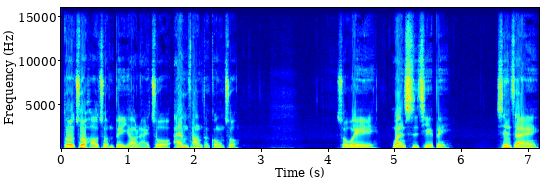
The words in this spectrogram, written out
都做好准备，要来做安放的工作。所谓万事皆备，现在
